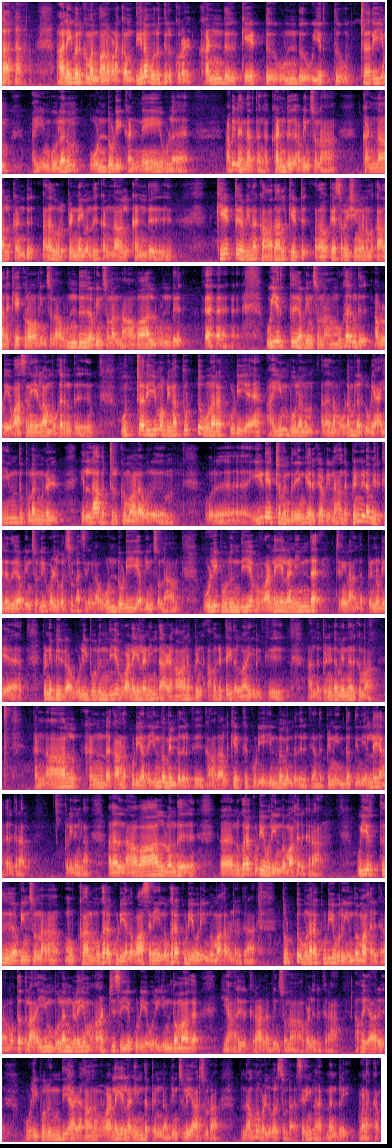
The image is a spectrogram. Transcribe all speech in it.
அனைவருக்கும் அன்பான வணக்கம். தினம் ஒரு திருக்குறள். கண்டு கேட்டு உண்டு உயிர்த்து உற்றறியும் ஐம்புலனும் ஒண்டொடி கண்ணே உள. அப்படின்னு என்ன அர்த்தங்க? கண்டு அப்படின்னு சொன்னால் கண்ணால் கண்டு. அதாவது ஒரு பெண்ணை வந்து கண்ணால் கண்டு. கேட்டு அப்படின்னா காதால் கேட்டு. அதாவது பேசுகிற விஷயங்களை நம்ம காதால் கேட்குறோம் அப்படின்னு சொன்னால் உண்டு அப்படின்னு சொன்னால் நாவால் உண்டு. உயிர்த்து அப்படின்னு சொன்னால் முகர்ந்து அவளுடைய வாசனையெல்லாம் முகர்ந்து உற்றறியும் அப்படின்னா தொட்டு உணரக்கூடிய ஐம்புலனும் அதாவது நம்ம உடம்பில் இருக்கக்கூடிய ஐந்து புலன்கள் எல்லாவற்றிற்குமான ஒரு ஒரு ஈடேற்றம் என்பது எங்கே இருக்குது அப்படின்னா அந்த பெண்ணிடம் இருக்கிறது அப்படின்னு சொல்லி வள்ளுவர் சொல்கிறார் சரிங்களா? ஒண்டொடி அப்படின்னு சொன்னால் ஒளி பொருந்திய வளையல் அணிந்த சரிங்களா? அந்த பெண்ணுடைய பெண் எப்படி இருக்கா? ஒளி பொருந்திய வளையல் அணிந்த அழகான பெண். அவகிட்ட இதெல்லாம் இருக்குது அந்த பெண்ணிடம் என்ன இருக்குமா? கண்ணால் கண்ட காணக்கூடிய அந்த இன்பம் என்பது இருக்குது காதால் கேட்கக்கூடிய இன்பம் என்பது இருக்குது அந்த பெண் இன்பத்தின் எல்லையாக இருக்கிறாள். புரியுதுங்களா? அதாவது நாவால் வந்து நுகரக்கூடிய ஒரு இன்பமாக இருக்கிறா. உயிர்த்து அப்படின்னு சொன்னால் மூக்கால் முகரக்கூடிய அந்த வாசனையை நுகரக்கூடிய ஒரு இன்பமாக அவள் இருக்கிறாள் தொட்டு உணரக்கூடிய ஒரு இன்பமாக இருக்கிறான். மொத்தத்தில் ஐம்புலன்களையும் ஆட்சி செய்யக்கூடிய ஒரு இன்பமாக யார் இருக்கிறாள் அப்படின்னு சொன்னால் அவள் இருக்கிறா. அவள் யார்? ஒளி பொருந்திய அழகான வளையல் அணிந்த பெண் அப்படின்னு சொல்லி யார் சொல்கிறா நம்ம வள்ளுவர் சொல்கிறார் சரிங்களா? நன்றி. வணக்கம்.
